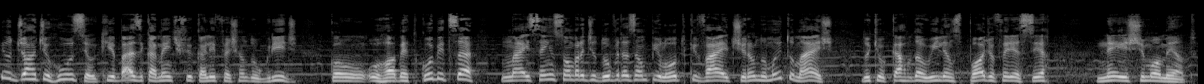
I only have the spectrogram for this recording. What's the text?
E o George Russell, que basicamente fica ali fechando o grid com o Robert Kubica, mas sem sombra de dúvidas é um piloto que vai tirando muito mais do que o carro da Williams pode oferecer neste momento.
